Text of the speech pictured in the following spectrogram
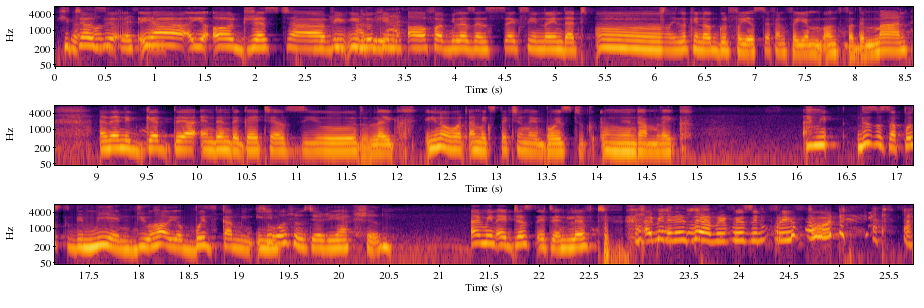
He You're tells you, up. yeah, you're all dressed up. Looking you, are looking fabulous. all fabulous and sexy, knowing that mm, you're looking all good for yourself and for your and for the man. And then you get there, and then the guy tells you, like, you know what? I'm expecting my boys to, and I'm like, I mean, this was supposed to be me and you. How are your boys coming in? So, what was your reaction? I mean, I just ate and left. I mean, I didn't say I'm refusing free food. the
